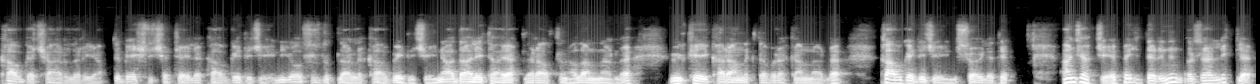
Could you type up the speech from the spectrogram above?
kavga çağrıları yaptı. Beşli çeteyle kavga edeceğini, yolsuzluklarla kavga edeceğini, adaleti ayaklar altına alanlarla, ülkeyi karanlıkta bırakanlarla kavga edeceğini söyledi. Ancak CHP liderinin özellikle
